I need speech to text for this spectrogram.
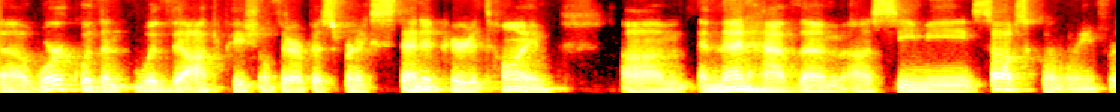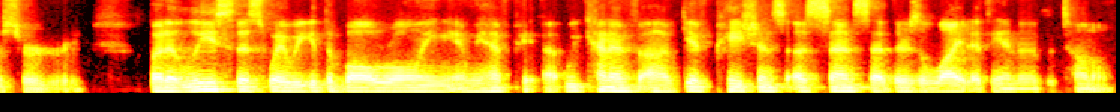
uh, work with an, with the occupational therapist for an extended period of time, um, and then have them uh, see me subsequently for surgery. But at least this way, we get the ball rolling, and we have uh, we kind of uh, give patients a sense that there's a light at the end of the tunnel.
